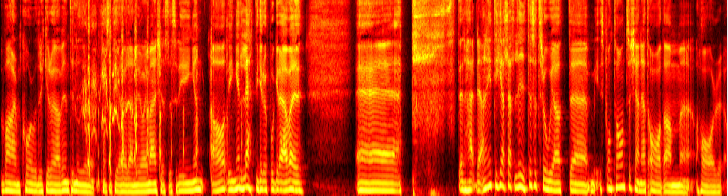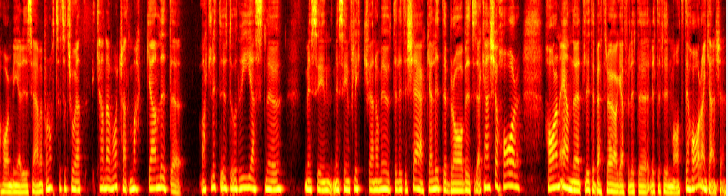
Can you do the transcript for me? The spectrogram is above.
varmkorv och dricker rödvin till nyår, konstaterar vi där när jag är i Manchester. Så det är ingen, ja, det är ingen lätt grupp att gräva i. Eh, pff, den här, den är inte helt lätt. Lite så tror jag att, eh, spontant så känner jag att Adam har, har mer i sig. här, Men på något sätt så tror jag att, kan det ha varit så att Mackan lite, varit lite ute och rest nu med sin, med sin flickvän. De är ute lite, käkar lite bra bitar. Jag kanske har, har han ännu ett lite bättre öga för lite, lite fin mat. Det har han kanske.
